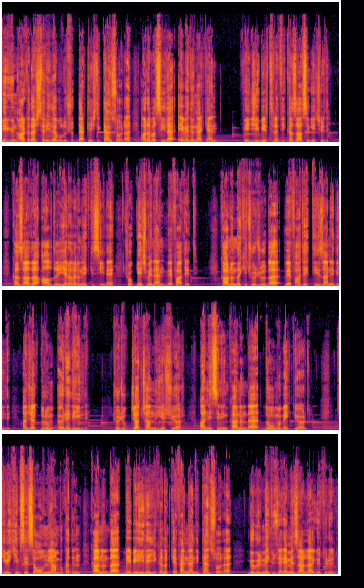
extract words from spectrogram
Bir gün arkadaşlarıyla buluşup dertleştikten sonra arabasıyla eve dönerken feci bir trafik kazası geçirdi. Kazada aldığı yaraların etkisiyle çok geçmeden vefat etti. Karnındaki çocuğu da vefat ettiği zannedildi. Ancak durum öyle değildi. Çocuk capcanlı yaşıyor, annesinin karnında doğumu bekliyordu. Kimi kimsesi olmayan bu kadın, karnında bebeğiyle yıkanıp kefenlendikten sonra gömülmek üzere mezarlığa götürüldü.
